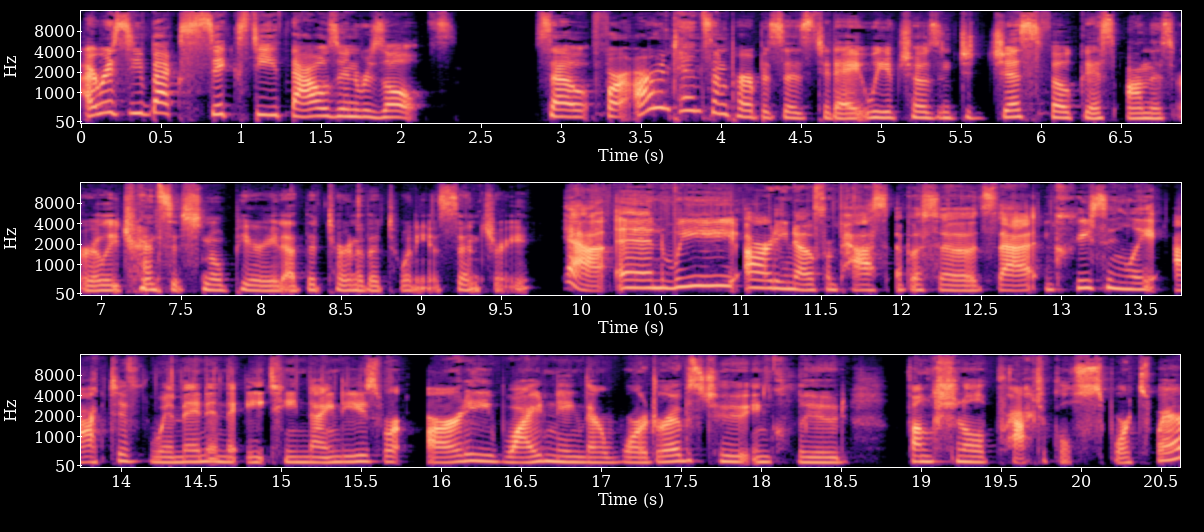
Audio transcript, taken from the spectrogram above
I received back 60,000 results. So, for our intents and purposes today, we have chosen to just focus on this early transitional period at the turn of the 20th century. Yeah. And we already know from past episodes that increasingly active women in the 1890s were already widening their wardrobes to include functional, practical sportswear.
